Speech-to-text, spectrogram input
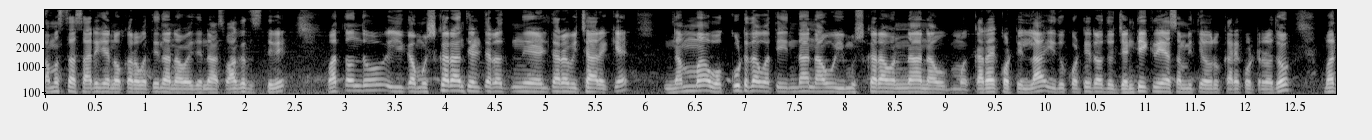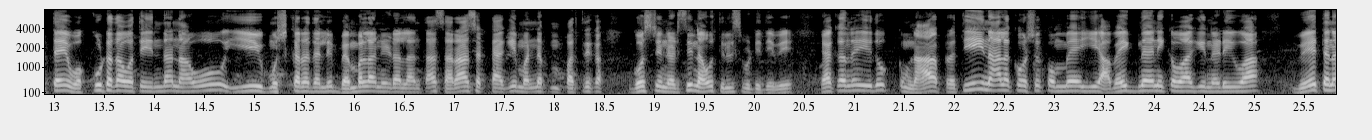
ಸಮಸ್ತ ಸಾರಿಗೆ ನೌಕರ ವತಿಯಿಂದ ನಾವು ಇದನ್ನು ಸ್ವಾಗತಿಸ್ತೀವಿ. ಮತ್ತೊಂದು, ಈಗ ಮುಷ್ಕರ ಅಂತ ಹೇಳ್ತಿರೋ ಹೇಳ್ತಿರೋ ವಿಚಾರಕ್ಕೆ ನಮ್ಮ ಒಕ್ಕೂಟದ ವತಿಯಿಂದ ನಾವು ಈ ಮುಷ್ಕರವನ್ನು ನಾವು ಕರೆ ಕೊಟ್ಟಿಲ್ಲ. ಇದು ಕೊಟ್ಟಿರೋದು ಜಂಟಿ ಕ್ರಿಯಾ ಸಮಿತಿಯವರು ಕರೆ ಕೊಟ್ಟಿರೋದು. ಮತ್ತು ಒಕ್ಕೂಟದ ವತಿಯಿಂದ ನಾವು ಈ ಮುಷ್ಕರದಲ್ಲಿ ಬೆಂಬಲ ನೀಡಲ್ಲ ಅಂತ ಸರಾಸಟ್ಟಾಗಿ ಮೊನ್ನೆ ಪತ್ರಿಕಾ, ಗೋಷ್ಠಿ ನಡೆಸಿ ನಾವು ತಿಳಿಸ್ಬಿಟ್ಟಿದ್ದೀವಿ. ಯಾಕಂದರೆ ಇದು ನಾ, ಪ್ರತಿ ನಾಲ್ಕು ವರ್ಷಕ್ಕೊಮ್ಮೆ ಈ ಅವೈಜ್ಞಾನಿಕವಾಗಿ ನಡೆಯುವ ವೇತನ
